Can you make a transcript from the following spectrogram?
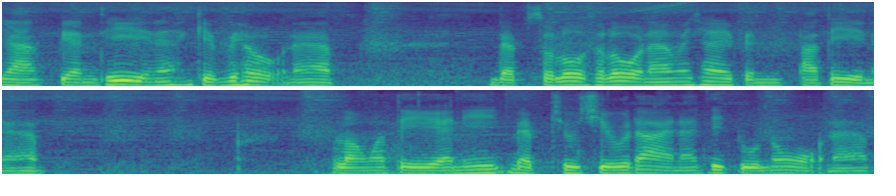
อยากเปลี่ยนที่นะเก็บเวลนะครับ แบบโซโล่โซโล่นะไม่ใช่เป็นปาร์ตี้นะครับ ลองมาตีอันนี้แบบชิวๆได้นะที่จูโน่นะครับ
